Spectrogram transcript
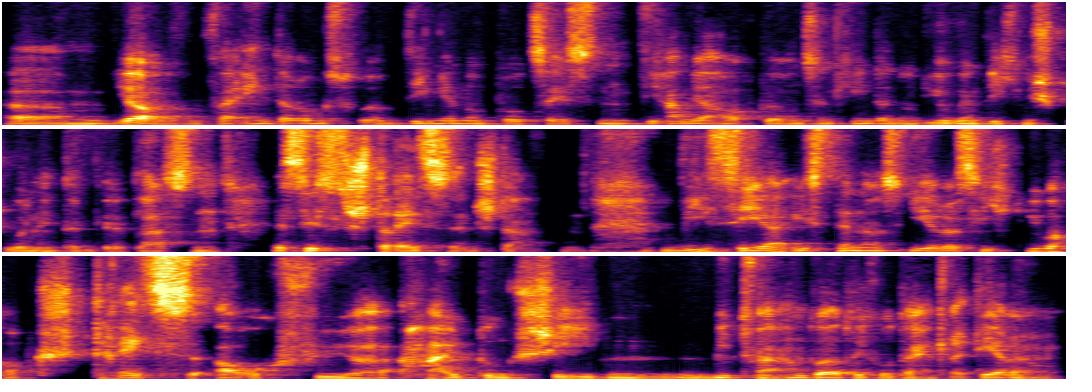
ähm, ja, Veränderungsdingen und Prozessen, die haben ja auch bei unseren Kindern und Jugendlichen Spuren hinterlassen. Es ist Stress entstanden. Wie sehr ist denn aus Ihrer Sicht überhaupt Stress auch für Haltungsschäden mitverantwortlich oder ein Kriterium?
